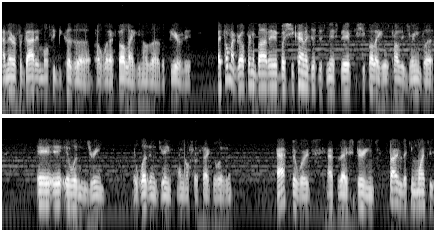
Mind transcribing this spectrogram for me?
I never forgot it, mostly because of, of what I felt like, you know, the the fear of it. I told my girlfriend about it, but she kind of just dismissed it. She felt like it was probably a dream, but it, it, it wasn't a dream. It wasn't a dream. I know for a fact it wasn't. Afterwards, after that experience, started looking more into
